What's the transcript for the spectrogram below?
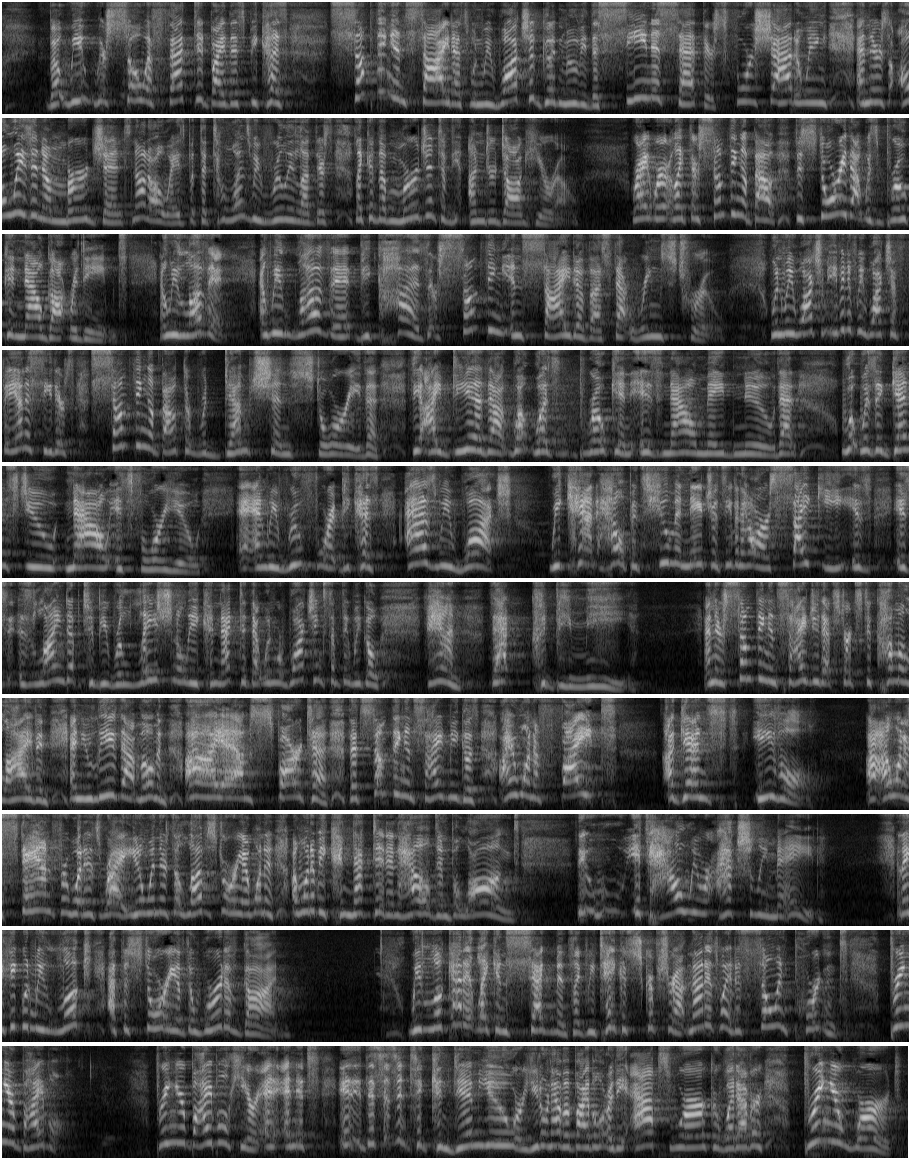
But we, we're so affected by this because something inside us when we watch a good movie the scene is set there's foreshadowing and there's always an emergent not always but the t- ones we really love there's like an emergent of the underdog hero right? Where like there's something about the story that was broken now got redeemed and we love it. And we love it because there's something inside of us that rings true when we watch them, even if we watch a fantasy, there's something about the redemption story, the, the idea that what was broken is now made new, that what was against you now is for you. And we root for it because as we watch, we can't help it's human nature it's even how our psyche is, is is lined up to be relationally connected that when we're watching something we go man that could be me and there's something inside you that starts to come alive, and, and you leave that moment, I am Sparta. That something inside me goes, I want to fight against evil. I, I want to stand for what is right. You know, when there's a love story, I want to I want to be connected and held and belonged. It's how we were actually made. And I think when we look at the story of the Word of God, we look at it like in segments, like we take a scripture out. And that is why it is so important. Bring your Bible. Bring your Bible here. And, and it's it, this isn't to condemn you or you don't have a Bible or the apps work or whatever. Bring your word.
